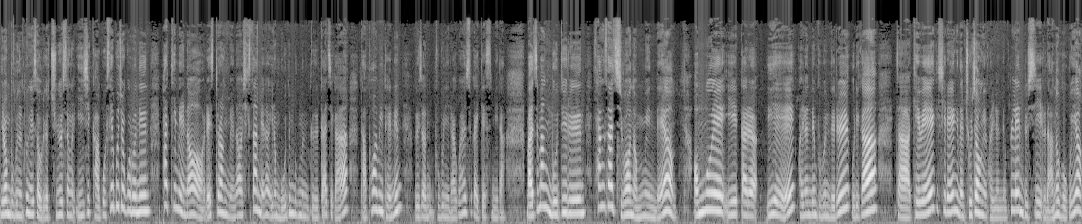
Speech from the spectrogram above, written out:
이런 부분을 통해서 우리가 중요성을 인식하고 세부적으로는 파티 매너, 레스토랑 매너, 식사 매너 이런 모든 부분들까지가 다 포함이 되는 의전 부분이라고 할 수가 있겠습니다. 마지막 모듈은 상사 지원 업무인데요. 업무에 이에 따라 이에 관련된 부분들을 우리가 자, 계획, 실행, 그다음 조정에 관련된 plan do see를 나눠보고요.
